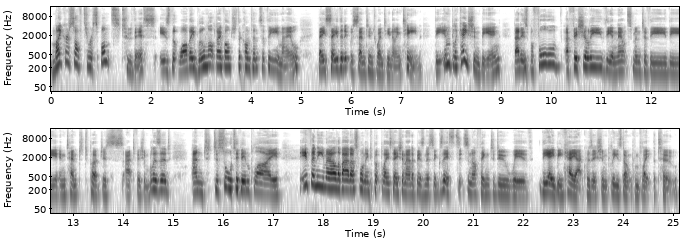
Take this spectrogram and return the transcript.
Microsoft's response to this is that while they will not divulge the contents of the email, they say that it was sent in 2019. The implication being that is before officially the announcement of the the intent to purchase Activision Blizzard, and to sort of imply if an email about us wanting to put PlayStation out of business exists, it's nothing to do with the ABK acquisition. Please don't conflate the two.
